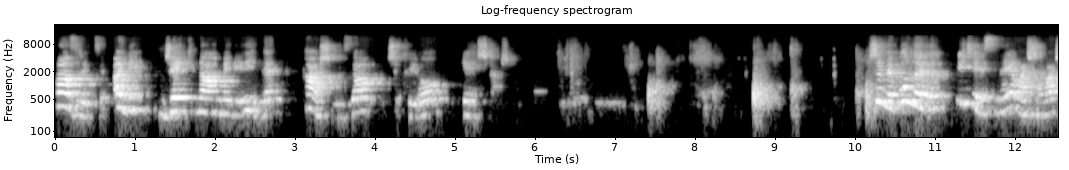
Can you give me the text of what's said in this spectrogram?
Hazreti Ali cenknameleriyle karşımıza çıkıyor gençler. Şimdi bunların içerisine yavaş yavaş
